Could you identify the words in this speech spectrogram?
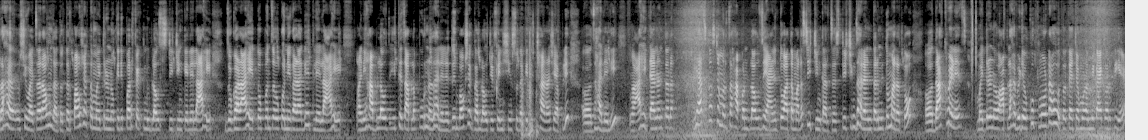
राहा शिवायचा राहून जातो. तर पाहू शकता मैत्रिणो किती परफेक्ट मी ब्लाऊज स्टिचिंग केलेला आहे. जो गळा आहे तो पण चौकोनी गळा घेतलेला आहे. आणि हा ब्लाऊज इथेच आपला पूर्ण झालेला आहे. तुम्ही पाहू शकता ब्लाऊजची फिनिशिंगसुद्धा किती छान अशी आपली झालेली आहे. त्यानंतर ह्याच कस्टमर कस्टमरचा हा पण ब्लाऊज आहे आणि तो आता मला स्टिचिंग करायचा आहे. स्टिचिंग झाल्यानंतर मी तुम्हाला तो दाखवेनेच दाखवेनच. मैत्रिणी आपला हा व्हिडिओ खूप मोठा होतो त्याच्यामुळं मी काय करते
